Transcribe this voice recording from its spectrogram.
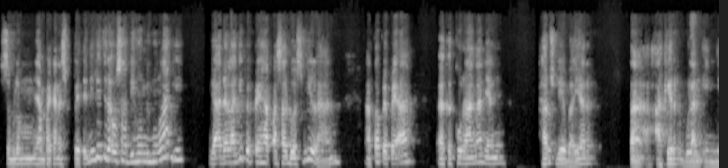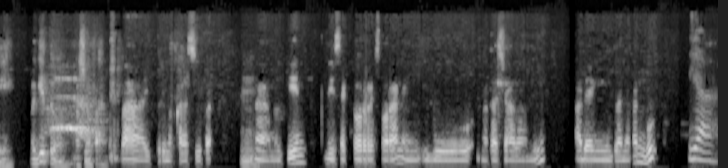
sebelum menyampaikan SPT ini, dia tidak usah bingung-bingung lagi. Nggak ada lagi PPh pasal 29 atau PPA eh, kekurangan yang harus dia bayar akhir bulan ini. Begitu, Mas Nova. Baik, terima kasih, Pak. Hmm. Nah, mungkin di sektor restoran yang Ibu Natasha alami, ada yang ingin ditanyakan, Bu? Iya,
